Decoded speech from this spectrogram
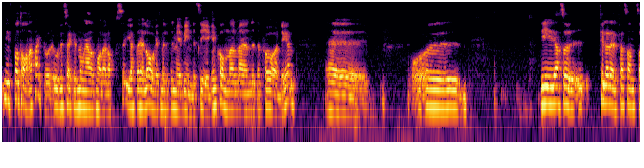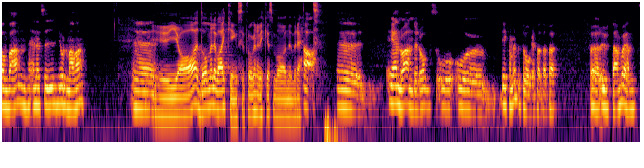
min spontana tanke, och det är säkert många andra som har den också, är att det här laget med lite mer vind i segern kommer med en liten fördel. Och, eh, det är alltså Philadelphia som, som vann NFC, gjorde man va? Eh, ja, de eller Vikings. Frågan är vilka som var nummer ett. Ja, eh, är ändå underdogs och, och det kan man inte ifrågasätta. För, för utan Went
